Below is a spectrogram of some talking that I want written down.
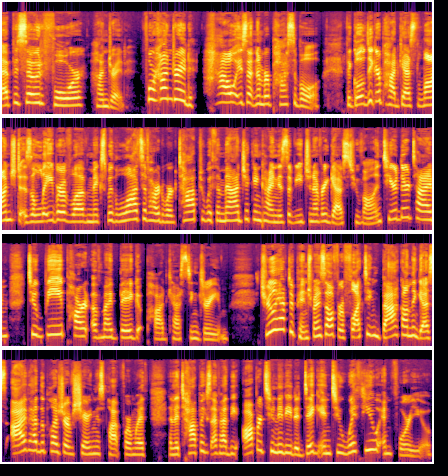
Episode 400. 400. How is that number possible? The Goal Digger podcast launched as a labor of love mixed with lots of hard work, topped with the magic and kindness of each and every guest who volunteered their time to be part of my big podcasting dream truly have to pinch myself reflecting back on the guests I've had the pleasure of sharing this platform with and the topics I've had the opportunity to dig into with you and for you.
